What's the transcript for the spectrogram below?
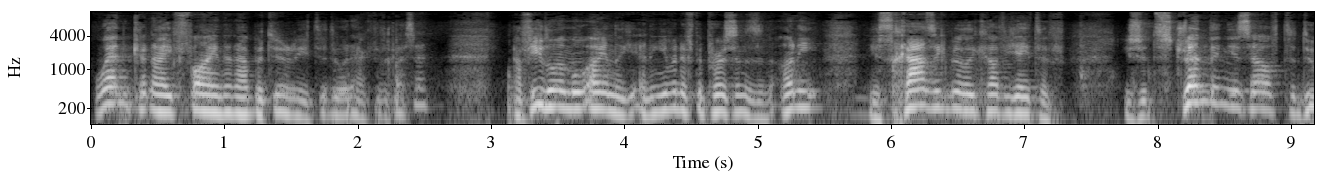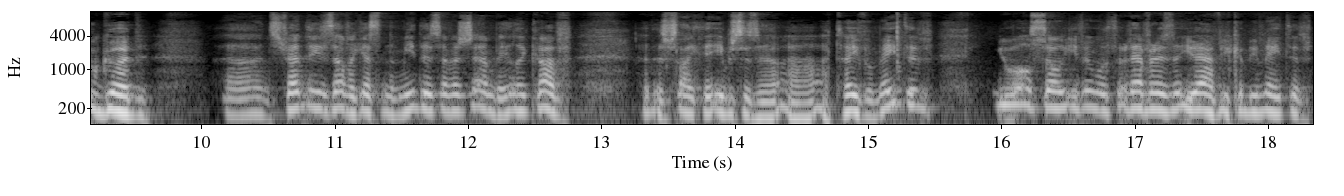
when can I find an opportunity to do an act of chesed? And even if the person is an ani, you should strengthen yourself to do good. Uh, and strengthen yourself, I guess, in the midas of Hashem, be'ilikav. It's like the Ibish is a, a, a taivu mative. You also, even with whatever it is that you have, you could be mative. It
